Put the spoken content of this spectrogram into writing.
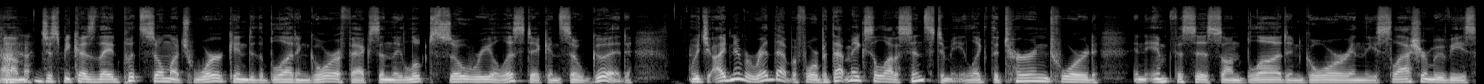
um, just just because they had put so much work into the blood and gore effects and they looked so realistic and so good. which I'd never read that before, but that makes a lot of sense to me. Like the turn toward an emphasis on blood and gore in these slasher movies,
